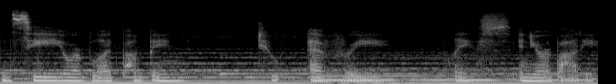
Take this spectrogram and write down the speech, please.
and see your blood pumping to every place in your body.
